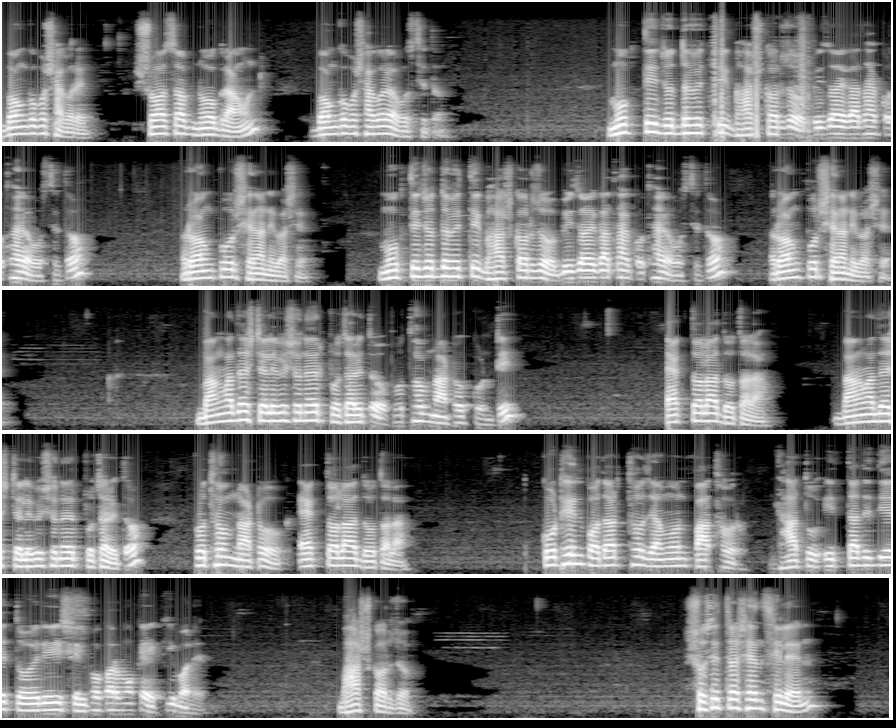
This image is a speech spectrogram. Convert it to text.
বঙ্গোপসাগরে। সোয়াস অব নো গ্রাউন্ড বঙ্গোপসাগরে অবস্থিত। মুক্তি যুদ্ধভিত্তিক ভাস্কর্য বিজয় বিজয়গাথা কোথায় অবস্থিত? রংপুর সেনানিবাসে। মুক্তিযুদ্ধভিত্তিক ভাস্কর্য বিজয়গাথা কোথায় অবস্থিত? রংপুর সেনানিবাসে। বাংলাদেশ টেলিভিশনের প্রচারিত প্রথম নাটক কোনটি? একতলা দোতলা। বাংলাদেশ টেলিভিশনের প্রচারিত প্রথম নাটক একতলা দোতলা। কঠিন পদার্থ যেমন পাথর, ধাতু ইত্যাদি দিয়ে তৈরি শিল্পকর্মকে কি বলে? ভাস্কর্য। সুচিত্রা সেন ছিলেন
